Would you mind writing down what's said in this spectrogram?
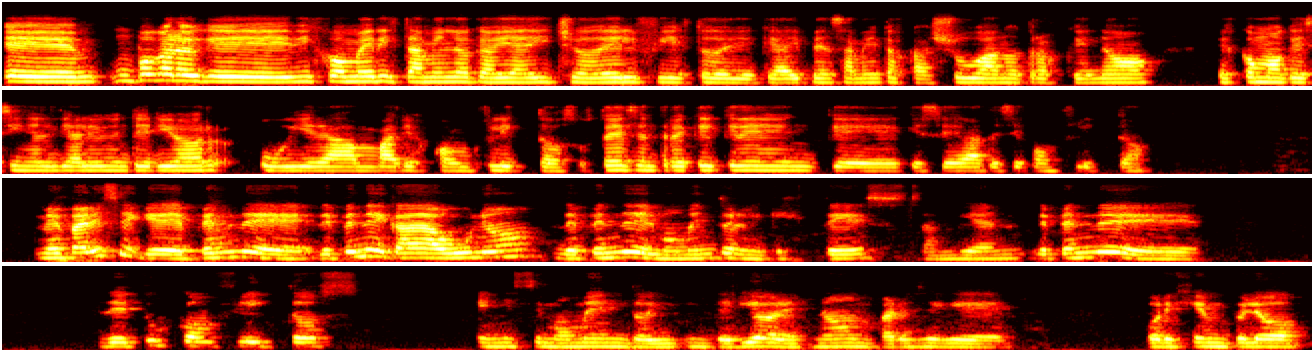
Eh, un poco lo que dijo Meris, también lo que había dicho Delphi, esto de que hay pensamientos que ayudan, otros que no es como que sin el diálogo interior hubieran varios conflictos. ¿Ustedes entre qué creen que, se debate ese conflicto? Me parece que depende, depende de cada uno, depende del momento en el que estés también, depende de, tus conflictos en ese momento interiores, ¿no? Me parece que, por ejemplo,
